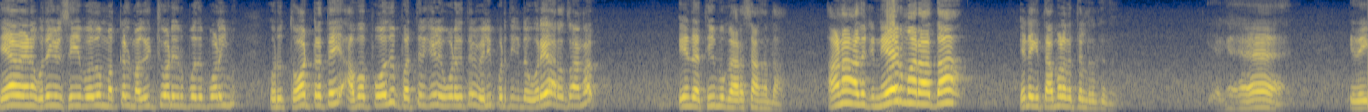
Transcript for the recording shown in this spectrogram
தேவையான உதவிகள் செய்வதும் மக்கள் மகிழ்ச்சியோடு இருப்பது போலையும் ஒரு தோற்றத்தை அவ்வப்போது பத்திரிகையில் ஊடகத்தில் வெளிப்படுத்திக்கிட்ட ஒரே அரசாங்கம் இந்த திமுக அரசாங்கம் தான். ஆனால் அதுக்கு நேர்மாறாக தான் இன்றைக்கி தமிழகத்தில் இருக்குது. ஏங்க இதை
